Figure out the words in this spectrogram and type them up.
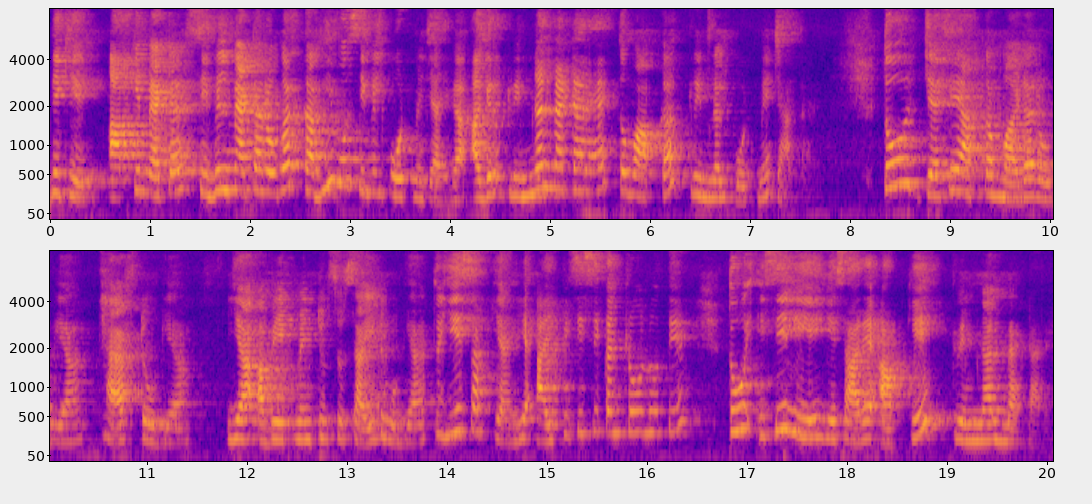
देखिए, आपके मैटर सिविल मैटर होगा, तभी वो सिविल कोर्ट में जाएगा। अगर क्रिमिनल मैटर है तो वो आपका क्रिमिनल कोर्ट में जाता है। तो जैसे आपका मर्डर हो गया थेफ्ट हो गया, या अबेटमेंट टू सुसाइड हो गया तो ये सब क्या है? ये आईपीसी से कंट्रोल होते हैं। तो इसीलिए ये सारे आपके क्रिमिनल मैटर हैं।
